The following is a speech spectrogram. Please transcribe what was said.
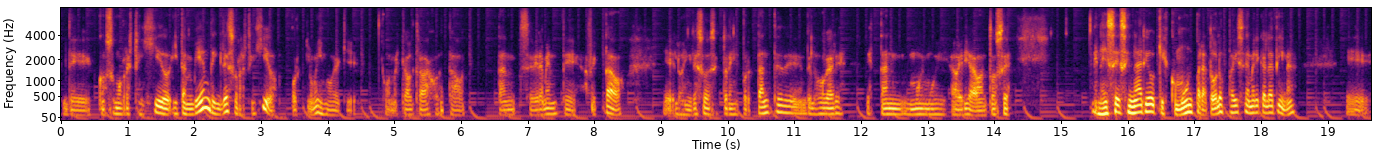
de consumo restringido y también de ingresos restringidos, porque lo mismo de que como el mercado del trabajo ha estado tan severamente afectado, eh, los ingresos de sectores importantes de, los hogares están muy, muy averiados. Entonces, en ese escenario que es común para todos los países de América Latina, eh,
